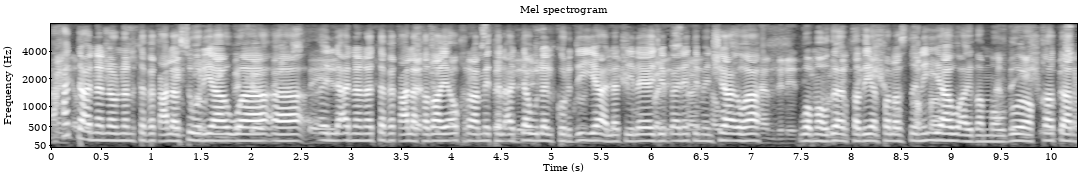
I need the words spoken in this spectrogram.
حتى أننا لو نتفق على سوريا وإلا آه، أننا نتفق على قضايا أخرى مثل الدولة الكردية التي لا يجب أن يتم إنشاؤها وموضوع القضية الفلسطينية وأيضا موضوع قطر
